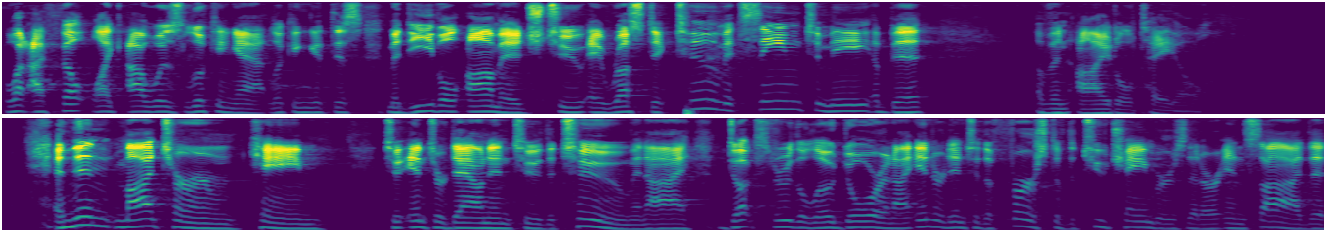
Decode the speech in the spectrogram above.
what I felt like I was looking at, looking at this medieval homage to a rustic tomb. It seemed to me a bit of an idle tale. And then my turn came to enter down into the tomb, and I ducked through the low door and I entered into the first of the two chambers that are inside. The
